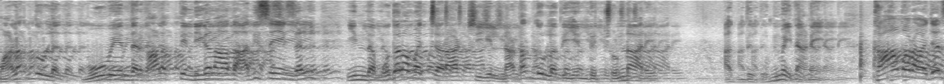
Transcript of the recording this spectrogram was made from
மலர்ந்துள்ளது மூவேந்தர் காலத்தில் நிகழாத அதிசயங்கள் இந்த முதலமைச்சர் ஆட்சியில் நடந்துள்ளது என்று சொன்னாரே. அது உண்மைதானே? காமராஜர்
